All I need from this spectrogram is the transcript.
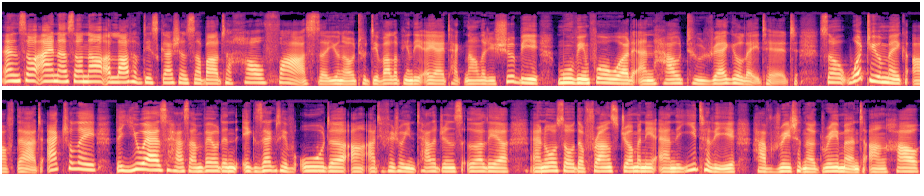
And so, Einar, so now a lot of discussions about how fast, you know, to developing the AI technology should be moving forward and how to regulate it. So, what do you make of that? Actually, the U.S. has unveiled an executive order on artificial intelligence earlier, and also the France, Germany, and Italy have reached an agreement on how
